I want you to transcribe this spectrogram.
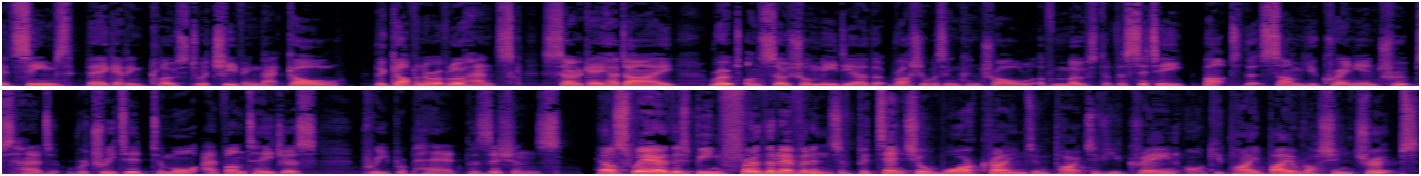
It seems they're getting close to achieving that goal. The governor of Luhansk, Sergei Haidai, wrote on social media that Russia was in control of most of the city, but that some Ukrainian troops had retreated to more advantageous, pre prepared positions. Elsewhere, there's been further evidence of potential war crimes in parts of Ukraine occupied by Russian troops.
